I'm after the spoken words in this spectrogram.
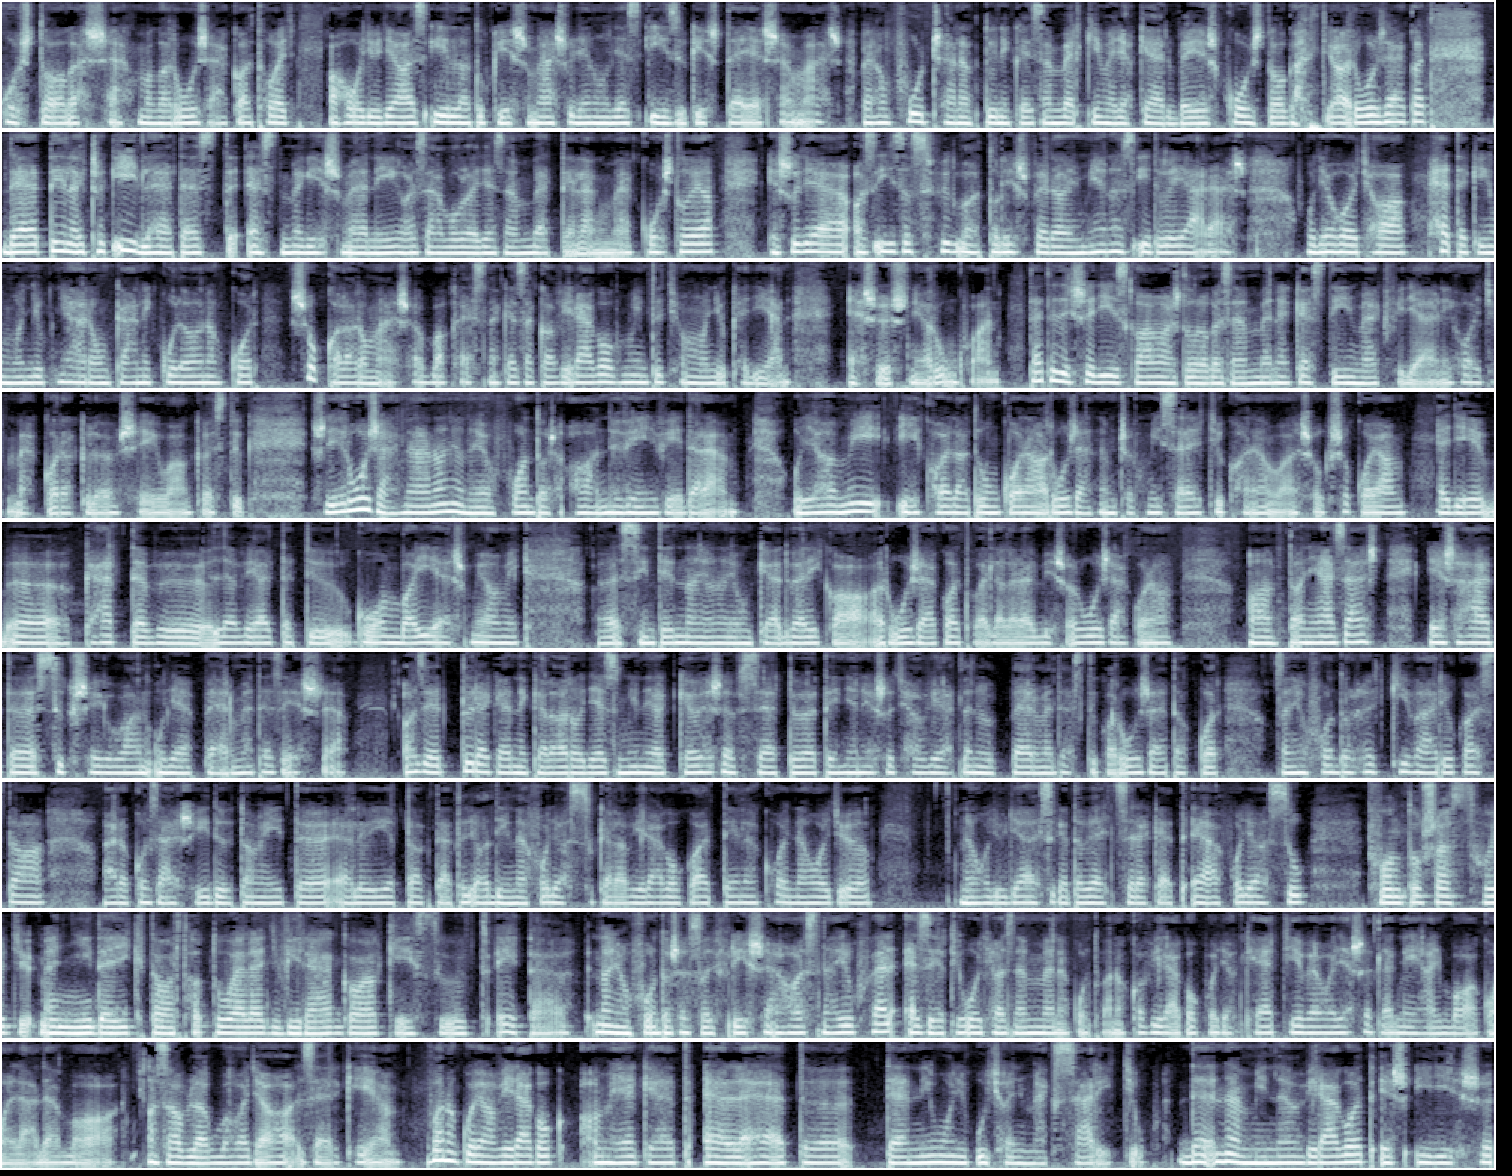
kóstolgassák meg a rózsákat, hogy ahogy ugye az illatuk is más, ugyanúgy az ízük is teljesen más. Olyan furcsának tűnik, hogy az ember kimegy a kertbe és kóstolgatja a rózsákat, de tényleg csak így lehet ezt, ezt megismerni igazából, hogy az ember tényleg megkóstolja, és ugye az íz az függ attól is például, hogy milyen az időjárás. Ugye, hogyha hetekig mondjuk nyáron kánikula van, akkor sokkal aromásabbak lesznek ezek a virágok, mint hogyha mondjuk egy ilyen esős nyarunk van. Tehát ez is egy izgalmas dolog az embernek ezt így megfigyelni, hogy mekkora különbség van köztük. És ugye rózsáknál nagyon-nagyon fontos a növényvédelem. Ugye a mi éghajlatunkon a rózsát nem csak mi szeretjük, hanem van sok-sok olyan egyéb ö, kártevő, levéltető gomba, ilyesmi, amik szintén nagyon-nagyon kedvelik a rózsákat, vagy legalábbis a rózsákon a, a tanyázást, és hát szükség van ugye permetezésre. Azért törekedni kell arra, hogy ez minél kevesebb szer történjen, és hogyha véletlenül permedeztük a rózsát, akkor az nagyon fontos, hogy kivárjuk azt a várakozási időt, amit előírtak, tehát hogy addig ne fogyasszuk el a virágokat, tényleg, hogy nehogy nehogy ugye ezeket a vegyszereket elfogyasszuk. Fontos az, hogy mennyi ideig tartható el egy virággal készült étel? Nagyon fontos az, hogy frissen használjuk fel, ezért jó, hogyha az embernek ott vannak a virágok, vagy a kertjébe, vagy esetleg néhány balkonládába, az ablakba, vagy az erkélyen. Vannak olyan virágok, amelyeket el lehet tenni, mondjuk úgy, hogy megszárítjuk. De nem minden virágot, és így is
